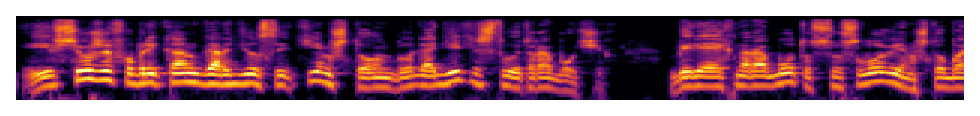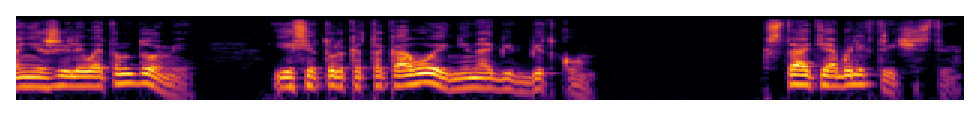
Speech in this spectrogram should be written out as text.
И все же фабрикант гордился тем, что он благодетельствует рабочих, беря их на работу с условием, чтобы они жили в этом доме, если только таковой не набит битком. Кстати, об электричестве.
